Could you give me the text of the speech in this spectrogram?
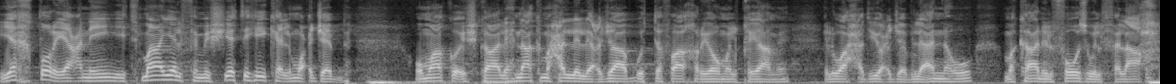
يخطر يعني يتمايل في مشيته كالمعجب. وماكو إشكال. هناك محل الإعجاب والتفاخر يوم القيامة. الواحد يعجب لأنه مكان الفوز والفلاح.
